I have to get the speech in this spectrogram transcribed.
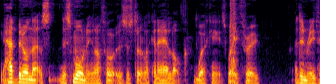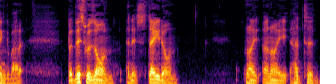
it had been on that this morning, and I thought it was just like an airlock working its way through. I didn't really think about it, but this was on and it stayed on. And I, and I had to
